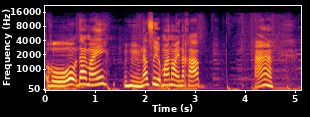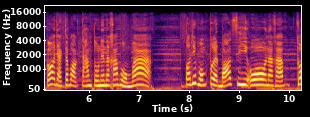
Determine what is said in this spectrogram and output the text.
โอ้โห ได้ไหม อื้อหือน่าสืบมาหน่อยนะครับ อ่า ก็อยากจะบอกตามตรงเลยนะครับ ผมว่า ตอนที่ผมเปิดบอสซีโอนะครับ ก็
